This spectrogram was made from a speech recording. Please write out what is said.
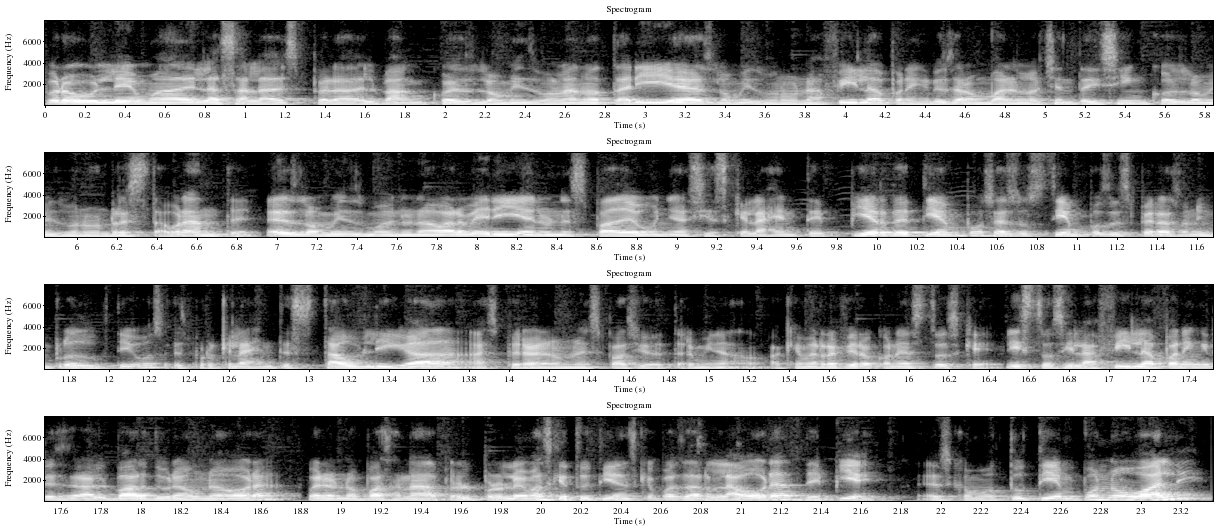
problema de la sala de espera del banco es lo mismo en la notaría, es lo mismo en una fila para ingresar a un bar en el 85, es lo mismo en un restaurante, es lo mismo en una barbería, en un spa de uñas, y es que la gente pierde tiempo, o sea, esos tiempos de espera son improductivos, es porque la gente está obligada a esperar en un espacio determinado. ¿A qué me refiero con esto? Es que, listo, si la fila para ingresar al bar dura una hora, bueno, no pasa nada, pero el problema es que tú tienes que pasar la hora de pie. Es como tu tiempo no vale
